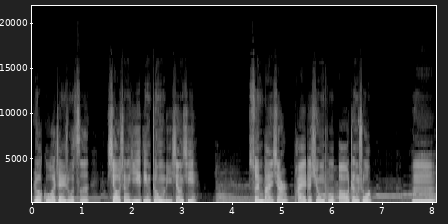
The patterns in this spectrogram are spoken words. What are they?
若果真如此，小生一定重礼相谢。”孙半仙儿拍着胸脯保证说：“嗯，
